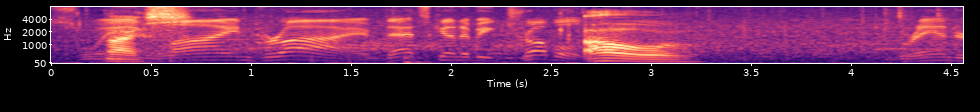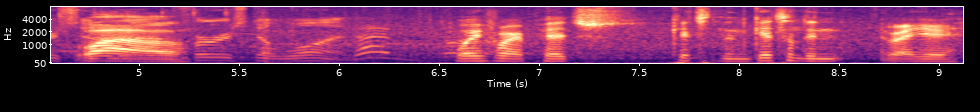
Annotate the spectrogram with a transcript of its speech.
Swing Nice. line drive. That's going to be trouble. Oh, Granderson Wow. first and one. wait for a pitch. Get something. Get something right here.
